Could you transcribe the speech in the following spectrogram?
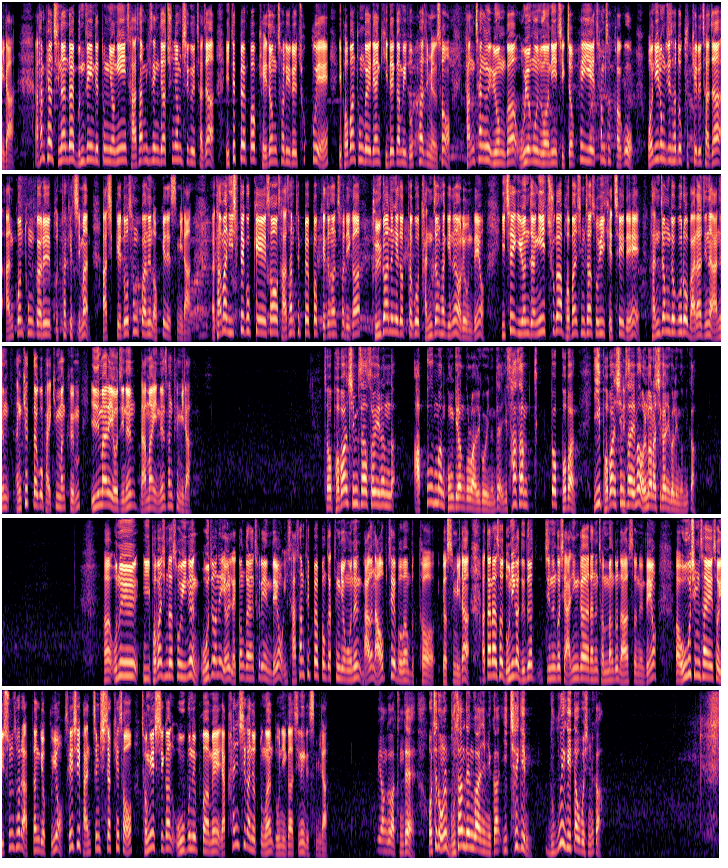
한편 지난달 문재인 대통령이 4.3 희생자 추념식을 찾아 이 특별법 개정 처리를 촉구해 이 법안 통과에 대한 기대감이 높아지면서 강창을 의원과 오영훈 의원이 직접 회의에 참석하고 원희룡 지사도 국회를 찾아 안건 통과를 부탁했지만 아쉽게도 성과는 없게 됐습니다. 다만 20대 국회에서 4.3 특별법 개정안 처리가 불가능해졌다고 단정하기는 어려운데요. 이채익 위원장이 추가 법안 심사 소위 개최에 대해 단정적으로 말하지는 않겠다고 밝힌 만큼 일말의 여지는 남아 있는 상태입니다. 저 법안 심사 소위는 앞부분만 공개한 걸로 알고 있는데 이 4.3 특별 법안 이 법안 심사에만 얼마나 시간이 걸린 겁니까? 아, 오늘 이 법안 심사 소위는 오전에 14건가량 처리했는데요. 이 4.3 특별법 같은 경우는 49제 법안부터였습니다. 아, 따라서 논의가 늦어지는 것이 아닌가라는 전망도 나왔었는데요. 아, 오후 심사에서 이 순서를 앞당겼고요. 3시 반쯤 시작해서 정해 시간 5분을 포함해 약 1시간여 동안 논의가 진행됐습니다. 소비한 것 같은데 어쨌든 오늘 무산된 거 아닙니까? 이 책임 누구에게 있다고 보십니까?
